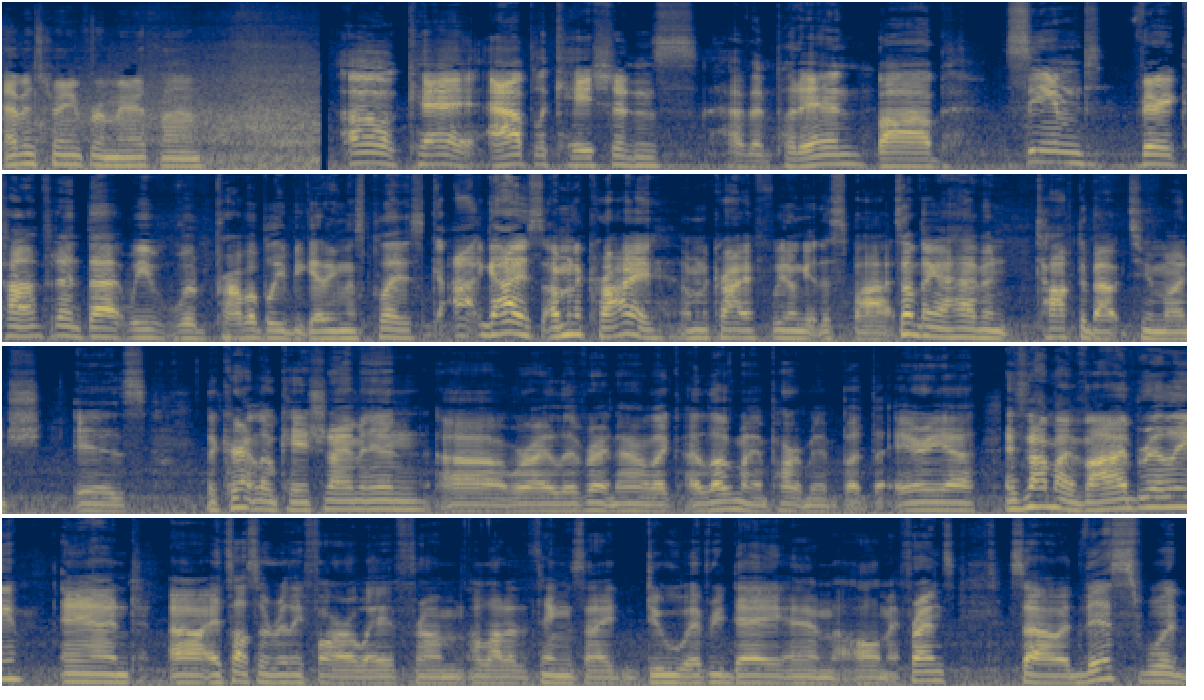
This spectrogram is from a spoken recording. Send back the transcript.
Evan's training for a marathon. Okay, applications have been put in. Bob seemed very confident that we would probably be getting this place. Gu- uh, Guys, I'm gonna cry. I'm gonna cry if we don't get this spot. Something I haven't talked about too much is the current location I'm in, uh, where I live right now. Like, I love my apartment, but the area, it's not my vibe really. And uh, it's also really far away from a lot of the things that I do every day and all my friends. So this would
